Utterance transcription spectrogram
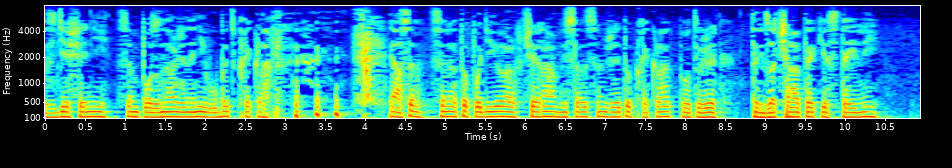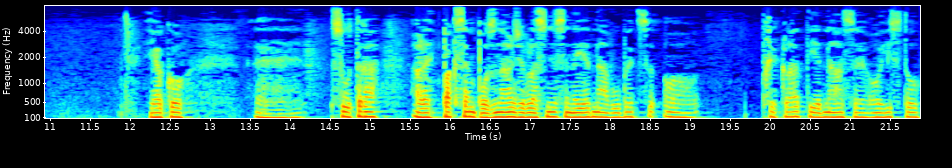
zděšení jsem poznal, že není vůbec překlad. Já jsem se na to podíval včera, myslel jsem, že je to překlad, protože ten začátek je stejný jako eh, sutra, ale pak jsem poznal, že vlastně se nejedná vůbec o překlad, jedná se o jistou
